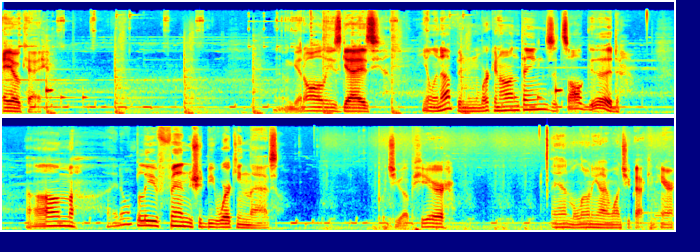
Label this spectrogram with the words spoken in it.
a-okay. Get all these guys healing up and working on things. It's all good. Um, I don't believe Finn should be working that. Put you up here. And Maloney, I want you back in here.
